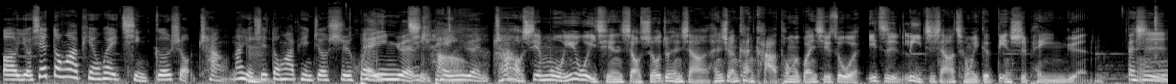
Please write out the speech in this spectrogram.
呃，有些动画片会请歌手唱，那有些动画片就是会请配音员唱。配音员唱，好羡慕，因为我以前小时候就很想很喜欢看卡通的关系，所以我一直立志想要成为一个电视配音员。但是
